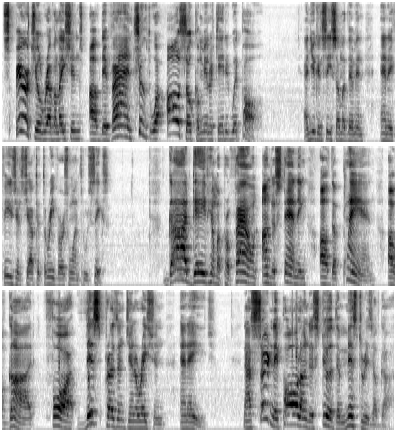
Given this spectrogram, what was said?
spiritual revelations of divine truth were also communicated with Paul. And you can see some of them in, in Ephesians chapter 3, verse 1 through 6. God gave him a profound understanding of the plan of God for this present generation and age. Now, certainly, Paul understood the mysteries of God,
